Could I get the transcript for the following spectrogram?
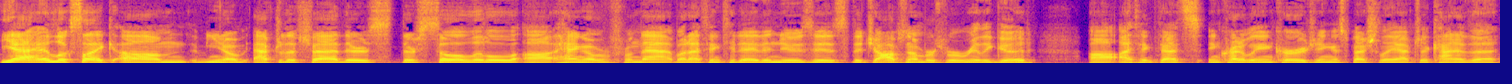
Yeah, it looks like um, you know after the Fed, there's there's still a little uh, hangover from that, but I think today the news is the jobs numbers were really good. Uh, I think that's incredibly encouraging, especially after kind of the,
